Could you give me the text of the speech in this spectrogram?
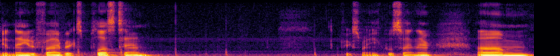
Get negative 5x plus 10. Fix my equal sign there. Um,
